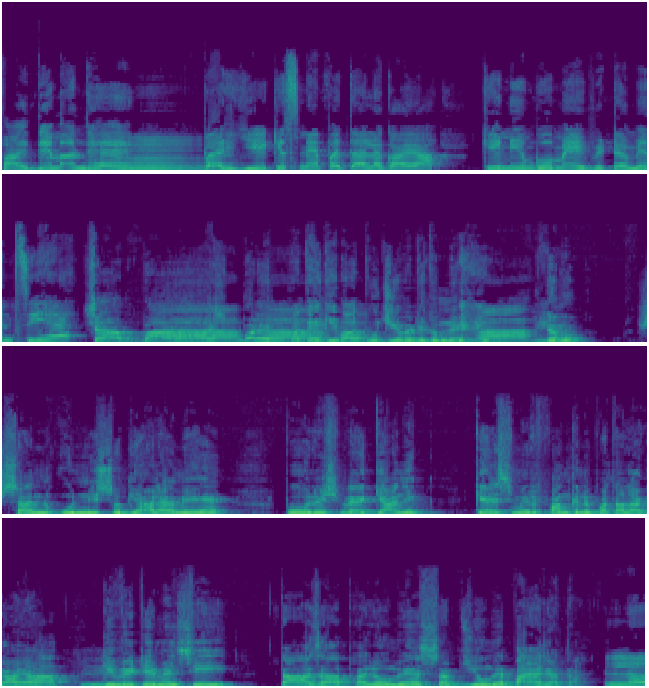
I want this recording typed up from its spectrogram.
फ़ायदेमंद है। हम्म, पर ये किसने पता लगाया कि नींबू में विटामिन सी है? शाबाश! बड़े पते की बात पूछी है बेटे तुमने। देखो सन 1911 में पोलिश वैज्ञानिक कैसमिर फंक ने पता लगाया कि विटामिन सी ताज़ा फलों में सब्जियों में पाया जाता है। लो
